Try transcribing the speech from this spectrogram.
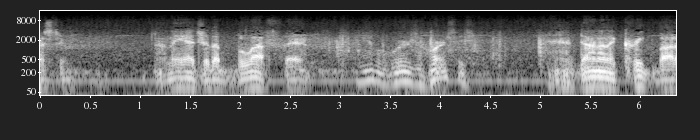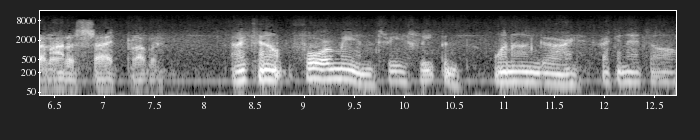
Chester. On the edge of the bluff there. Yeah, but where's the horses? Yeah, down on the creek bottom, out of sight, probably. I count four men, three asleep and one on guard. Reckon that's all.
